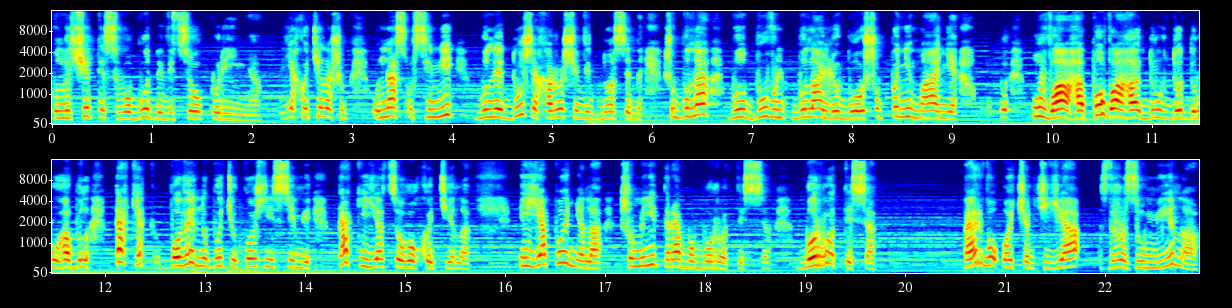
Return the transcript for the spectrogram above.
отримати свободу від цього коріння. Я хотіла, щоб у нас у сім'ї були дуже хороші відносини, щоб була, була любов, щоб понімання, увага, повага друг до друга була так, як повинно бути у кожній сім'ї. Так і я цього хотіла. І я поняла, що мені треба боротися. Боротися. В першу чергу я зрозуміла,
